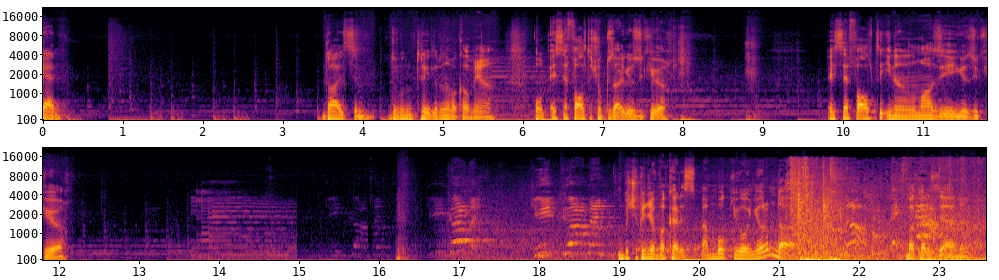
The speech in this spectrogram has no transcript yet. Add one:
Ken. Dalsim. Dur bunun trailerına bakalım ya. Oğlum SF6 çok güzel gözüküyor. SF6 inanılmaz iyi gözüküyor. Bu çıkınca bakarız. Ben bok gibi oynuyorum da bakarız yani.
